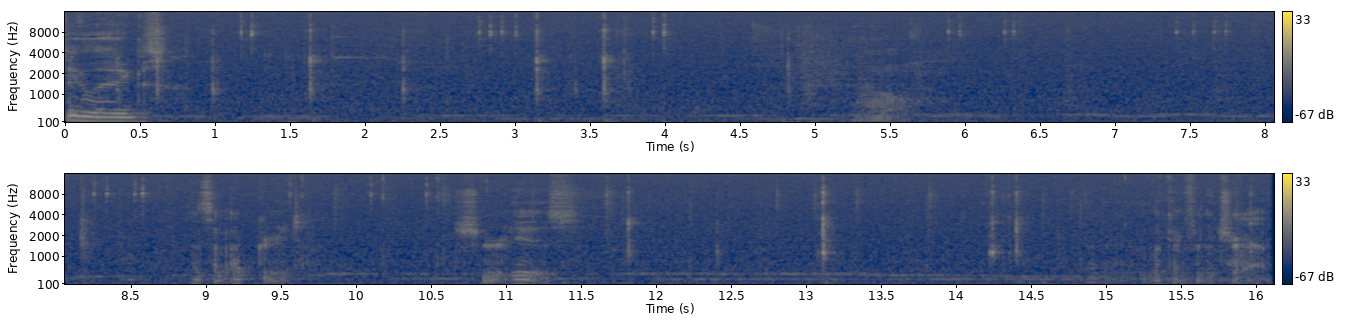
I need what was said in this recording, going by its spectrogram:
Dig legs. Oh. That's an upgrade. Sure is. Uh, Looking for the trap.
